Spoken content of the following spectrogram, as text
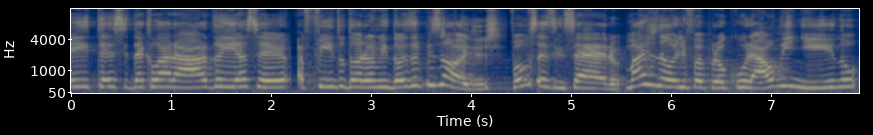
e ter se declarado ia ser fim do Dorama em dois episódios. Vamos ser sinceros? Mas não, ele foi procurar o menino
